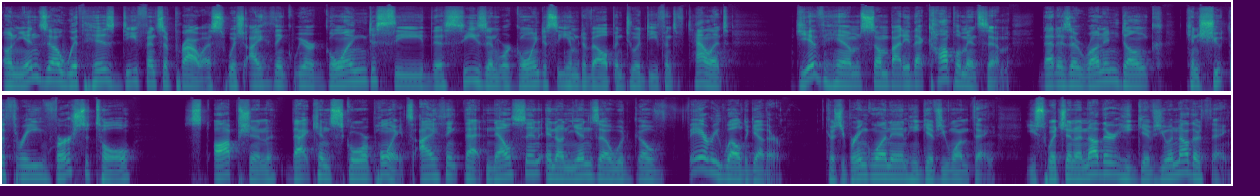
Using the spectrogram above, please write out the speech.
Onyenso, with his defensive prowess, which I think we are going to see this season, we're going to see him develop into a defensive talent. Give him somebody that complements him, that is a run and dunk, can shoot the three, versatile, option that can score points. I think that Nelson and Onyenso would go very well together because you bring one in, he gives you one thing. You switch in another, he gives you another thing.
